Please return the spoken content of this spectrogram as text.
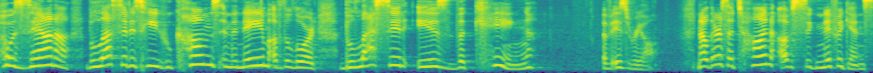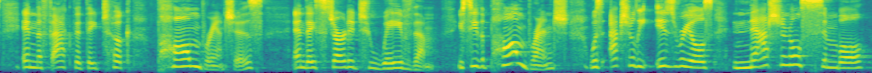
Hosanna! Blessed is he who comes in the name of the Lord. Blessed is the King of Israel. Now, there's a ton of significance in the fact that they took palm branches and they started to wave them. You see, the palm branch was actually Israel's national symbol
